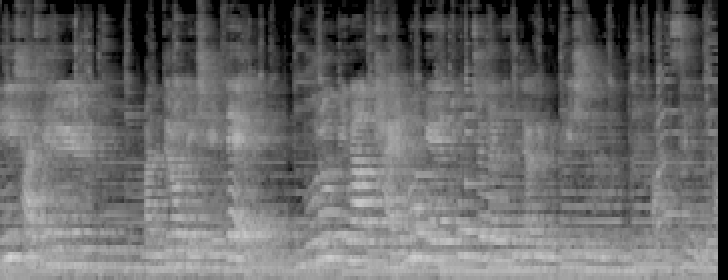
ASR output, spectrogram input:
이 자세를 만들어내실 때 무릎이나 발목의 통증을 굉장히 느끼시는 분들이 많습니다.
